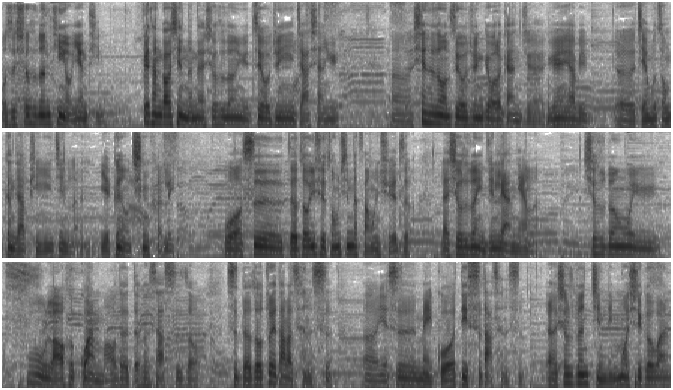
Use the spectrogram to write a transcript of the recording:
我是休斯敦听友燕婷，非常高兴能在休斯敦与自由军一家相遇。呃，现实中的自由军给我的感觉远远要比。呃，节目中更加平易近人，也更有亲和力。我是德州医学中心的访问学者，来休斯敦已经两年了。休斯敦位于富饶和广袤的德克萨斯州，是德州最大的城市，呃，也是美国第四大城市。呃，休斯敦紧邻墨西哥湾，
